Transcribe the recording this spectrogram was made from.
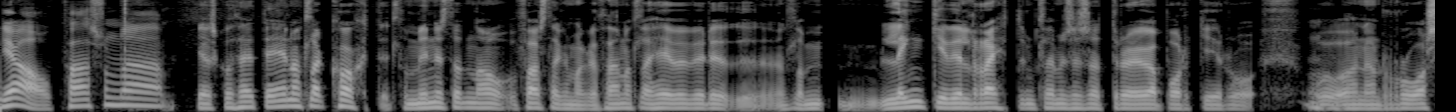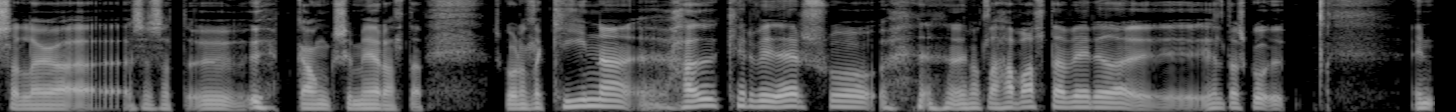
já, hvað svona Já, sko, þetta er náttúrulega koktel, þú minnist þarna á fastaknumarka, það náttúrulega hefur verið uh, náttúrulega, lengi vel rætt um tlæmis þessar draugaborgir og, og Mhm. hann rosalega sem sagt, uppgang sem er alltaf. Sko, náttúrulega Kína, uh, hagkerfið er svo, þeir náttúrulega hafa alltaf verið að, ég held að sko, einn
